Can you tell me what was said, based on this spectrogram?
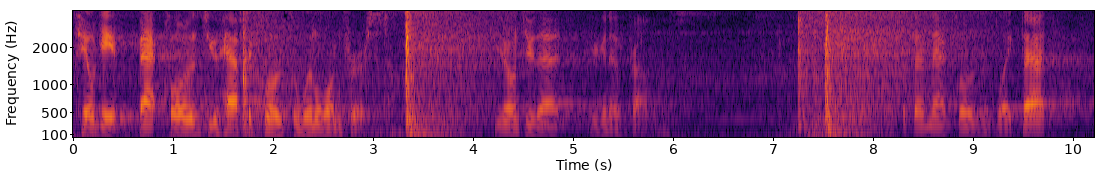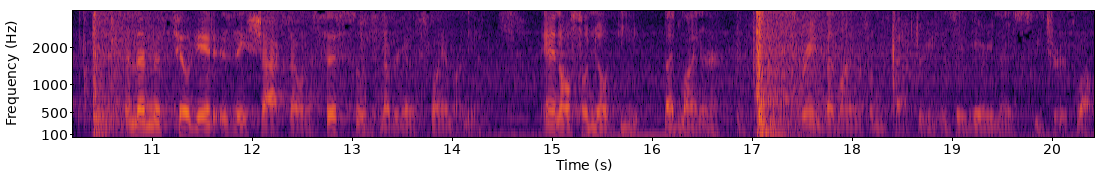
tailgate back closed, you have to close the little one first. If you don't do that, you're gonna have problems. But then that closes like that. And then this tailgate is a shock down assist, so it's never gonna slam on you. And also note the bed liner, spraying bed liner from the factory is a very nice feature as well.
